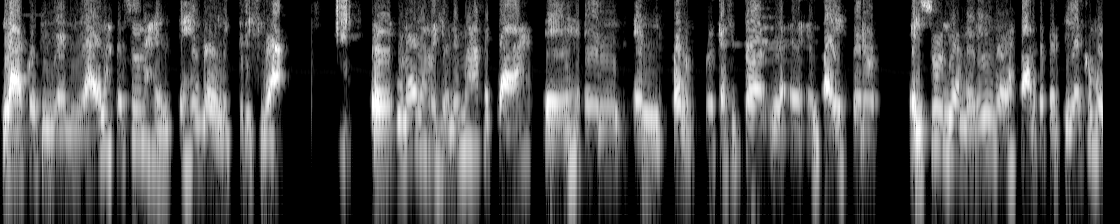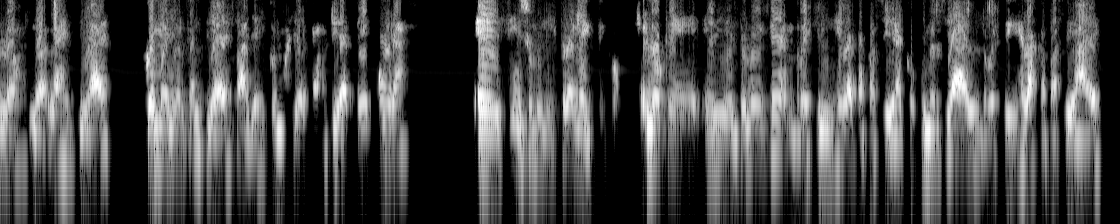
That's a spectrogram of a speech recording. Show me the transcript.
la cotidianidad de las personas es el de electricidad. Eh, una de las regiones más afectadas es el, el bueno, casi todo eh, el país, pero el Zulia, Merino, las partes perfilan como los, las entidades con mayor cantidad de fallas y con mayor cantidad de horas eh, sin suministro eléctrico, lo que evidentemente restringe la capacidad comercial, restringe las capacidades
